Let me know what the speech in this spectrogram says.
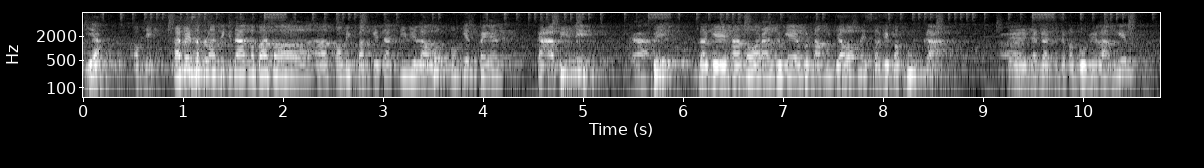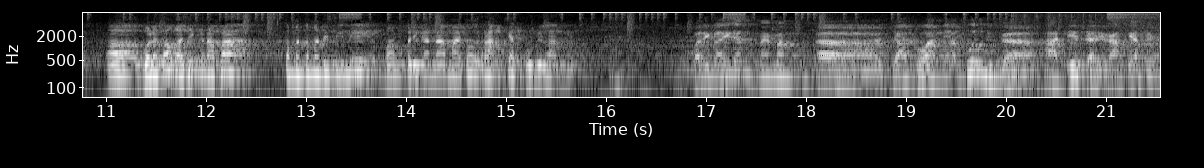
Iya. Oke, tapi sebelum nanti kita ngebahas soal eh, komik Bangkitnya Kiwi Lawu, mungkin pengen Kak Abi nih, Ya. Bi, sebagai satu orang juga yang bertanggung jawab nih sebagai pembuka dari jaga cinema bumi langit, eh, boleh tahu nggak sih kenapa teman-teman di sini memberikan nama itu rakyat bumi langit? Balik lagi kan memang eh, jagoannya pun juga hadir dari rakyat ya.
